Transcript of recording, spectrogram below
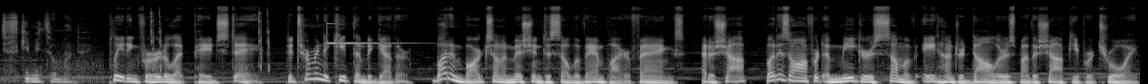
Just give me till Monday. Pleading for her to let Paige stay. Determined to keep them together, Bud embarks on a mission to sell the vampire fangs. At a shop, Bud is offered a meager sum of $800 by the shopkeeper Troy.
